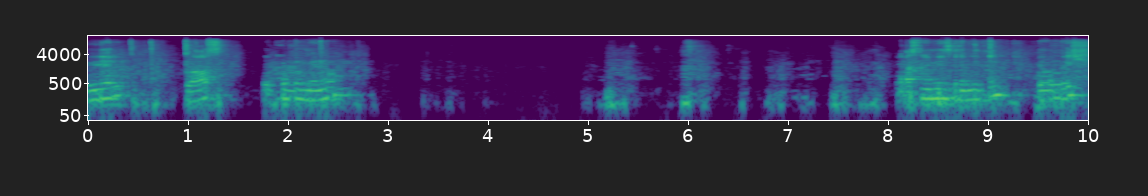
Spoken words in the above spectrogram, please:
UL class equal to menu. Last name is anything your wish.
